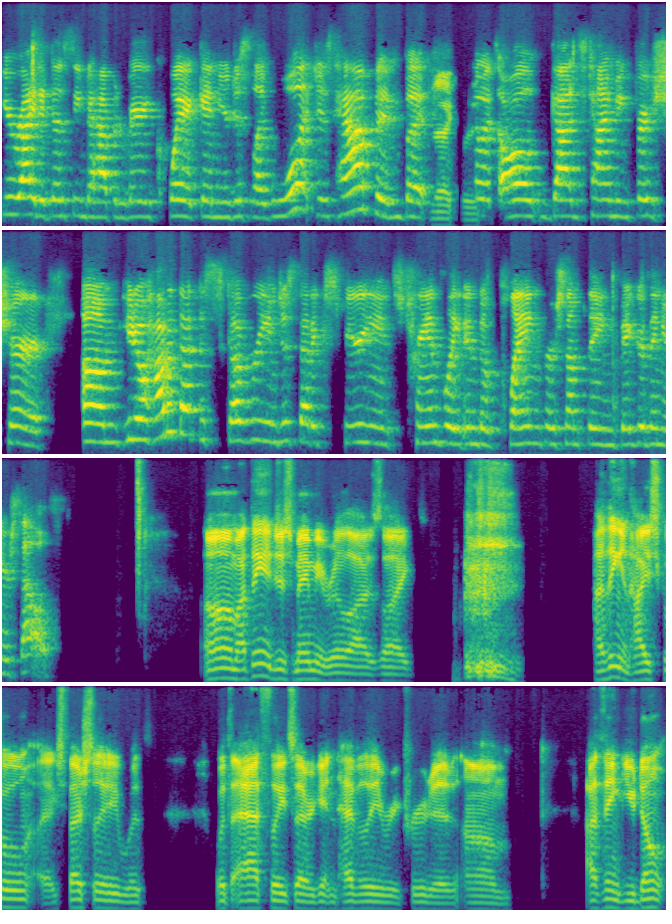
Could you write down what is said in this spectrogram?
you're right. It does seem to happen very quick. And you're just like, what just happened? But exactly. you know, it's all God's timing for sure um, you know, how did that discovery and just that experience translate into playing for something bigger than yourself? Um, I think it just made me realize like I think in high school, especially with with athletes that are getting heavily recruited, um, I think you don't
